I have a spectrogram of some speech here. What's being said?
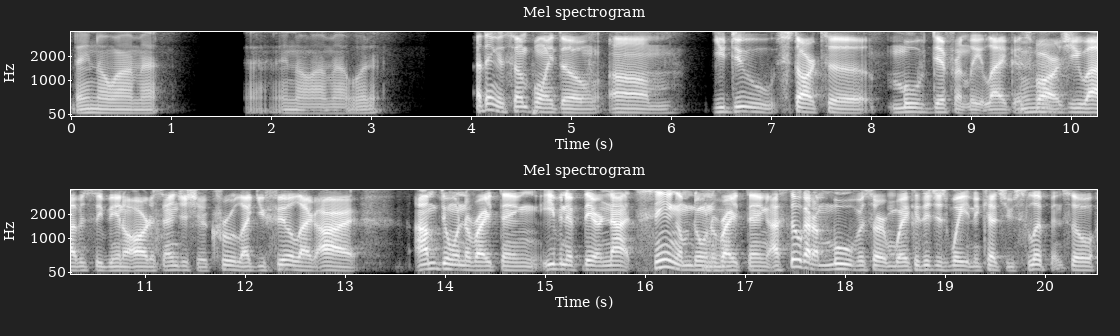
they know where I'm at. Yeah, they know where I'm at with it. I think at some point though, um, you do start to move differently. Like as far Mhm. as you obviously being an artist and just your crew, like you feel like, all right, I'm doing the right thing, even if they're not seeing I'm doing Mhm. the right thing. I still got to move a certain way because they're just waiting to catch you slipping. So,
